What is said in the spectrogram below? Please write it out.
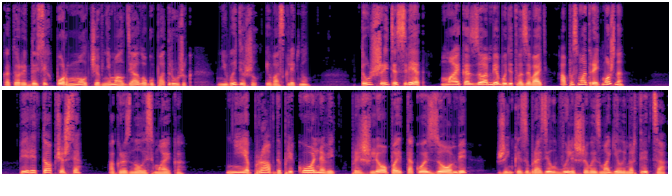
который до сих пор молча внимал диалогу подружек, не выдержал и воскликнул. «Тушите свет! Майка зомби будет вызывать! А посмотреть можно?» «Перетопчешься!» — огрызнулась Майка. «Не, правда, прикольно ведь! Пришлепает такой зомби!» Женька изобразил вылезшего из могилы мертвеца.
